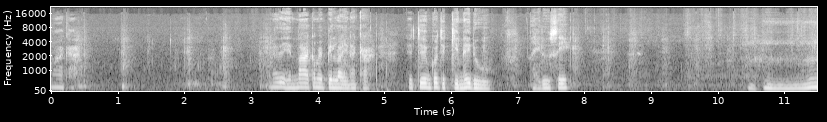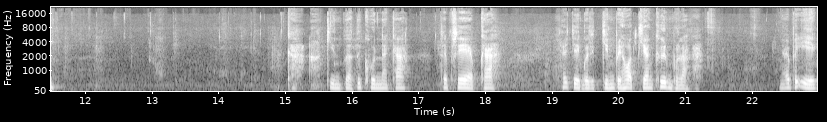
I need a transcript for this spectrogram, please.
มมาค่ะไม่ได้เห็นหน้าก็ไม่เป็นไรนะคะเดี๋ยเจิมก็จะกินให้ดู ไหนดูซิอื้อหือค่ะกินเผื่อทุกคนนะคะแซ่บๆค่ะให้เจมก็จะกินไปหอดเที่ยงขึ้นพุ่นละค่ะนี่พระเอก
